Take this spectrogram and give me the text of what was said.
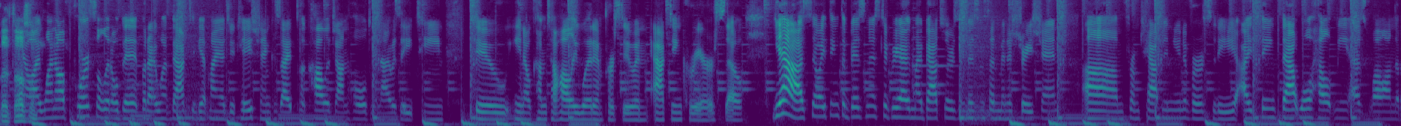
That's you awesome. know, I went off course a little bit, but I went back to get my education because I put college on hold when I was 18 to, you know, come to Hollywood and pursue an acting career. So, yeah. So I think the business degree, I have my bachelor's in business administration um, from Chapman University. I think that will help me as well on the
